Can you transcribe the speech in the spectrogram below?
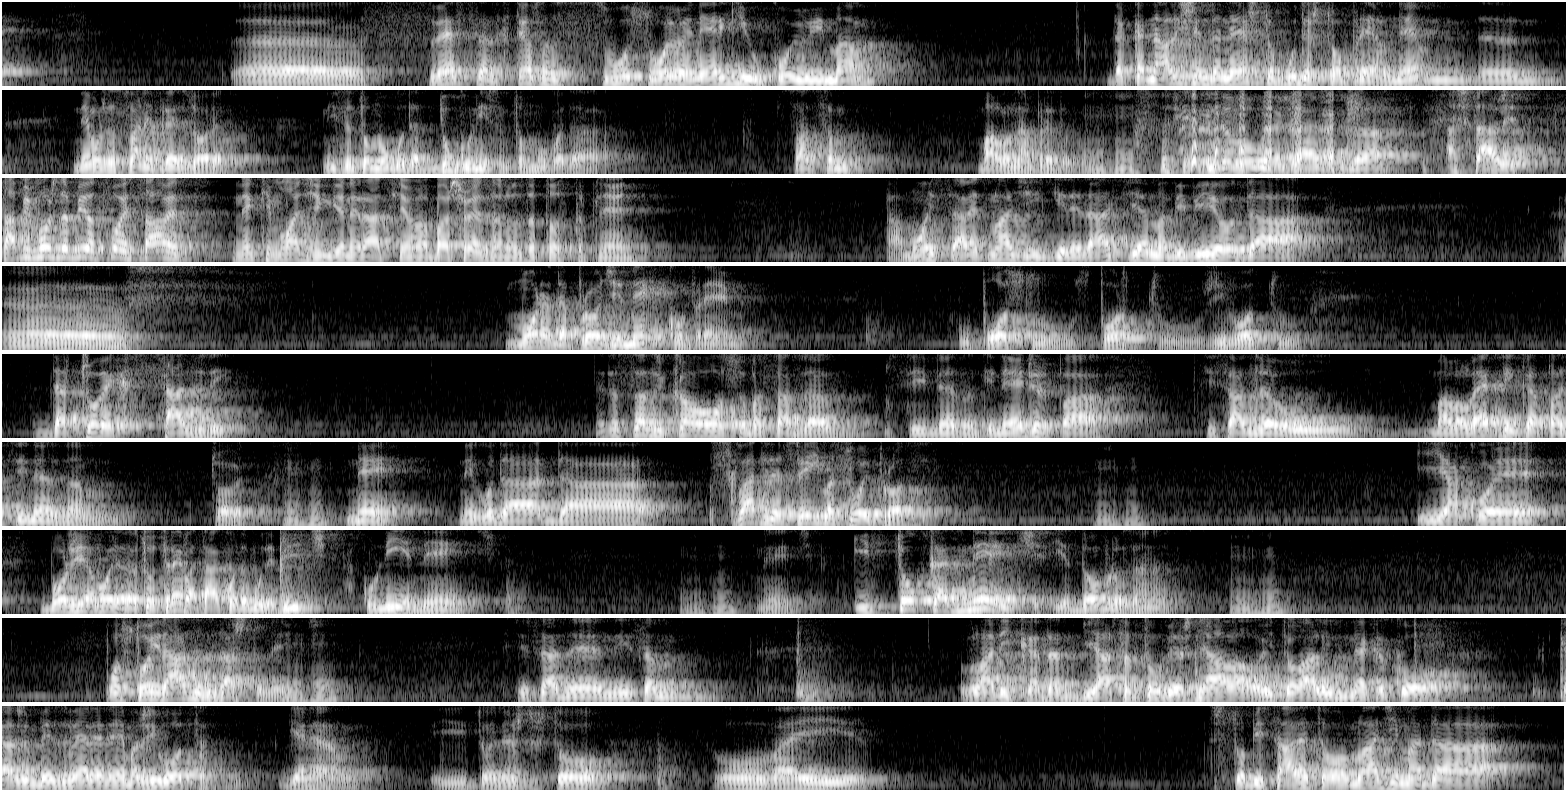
e, sve sam, hteo sam svu svoju energiju koju imam, da kanališem da nešto bude što pre, ali ne, e, ne može da svane pre zore. Nisam to mogao da, dugo nisam to mogao da, sad sam malo napredovao. da mogu da kažem da, A šta, ali, šta bi možda bio tvoj savjet nekim mlađim generacijama baš vezano za to strpljenje? Pa moj savjet mlađih generacijama bi bio da e, mora da prođe neko vreme u poslu, u sportu, u životu, da čovek sazri. Ne da sazri kao osoba sad, da si, ne znam, tinejdžer, pa si sazreo u maloletnika, pa si, ne znam, čovek. Ne, nego da, da shvati da sve ima svoj proces. I ako je Božja volja da to treba tako da bude, bit će. Ako nije, neće. Neće. I to kad neće je dobro za nas. Postoji razlog zašto neće. Mislim, sad ne, nisam vladika da bi ja sad to objašnjavao i to, ali nekako, kažem, bez vere nema života, generalno. I to je nešto što, ovaj, što bi savjetovao mlađima da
